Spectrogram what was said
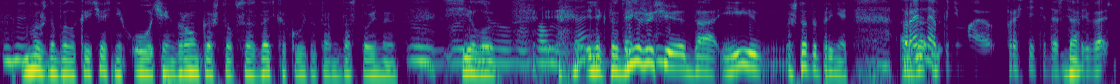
Мгм. нужно было кричать с них очень громко, чтобы создать какую-то там достойную М, силу волну, да? электродвижущую, да, и что-то принять. Правильно За- я понимаю, простите, даже Да, перебиваю, что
